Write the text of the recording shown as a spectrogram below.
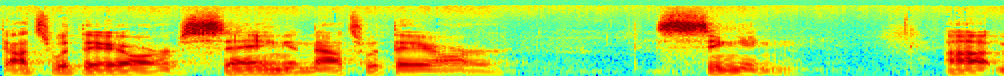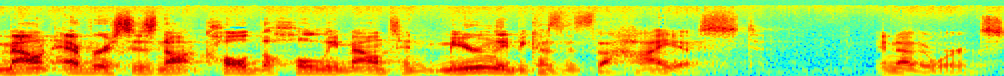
That's what they are saying, and that's what they are singing. Uh, Mount Everest is not called the holy mountain merely because it's the highest, in other words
